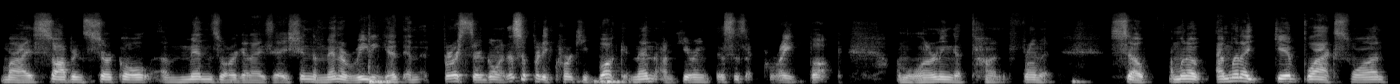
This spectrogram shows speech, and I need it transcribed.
my Sovereign Circle of men's organization. The men are reading it, and at first they're going, This is a pretty quirky book. And then I'm hearing, This is a great book. I'm learning a ton from it. So I'm gonna I'm gonna give Black Swan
